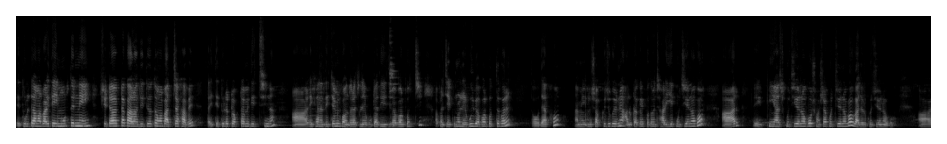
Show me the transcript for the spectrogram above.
তেঁতুলটা আমার বাড়িতে এই মুহূর্তে নেই। সেটাও একটা কারণ। দ্বিতীয়ত, আমার বাচ্চা খাবে। তাই তেঁতুলের টকটা আমি দিচ্ছি না। আর এখানে দিচ্ছি আমি গন্ধরাজ লেবুটা দিয়ে ব্যবহার করছি। আপনার যে কোনো লেবুই ব্যবহার করতে পারেন। তো দেখো, আমি এগুলো সব কিছু করে নিই আলুটাকে প্রথমে ছাড়িয়ে কুচিয়ে নেব আর এই পেঁয়াজ কুচিয়ে নেব, শসা কুচিয়ে নেব, গাজর কুচিয়ে নেব। আর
